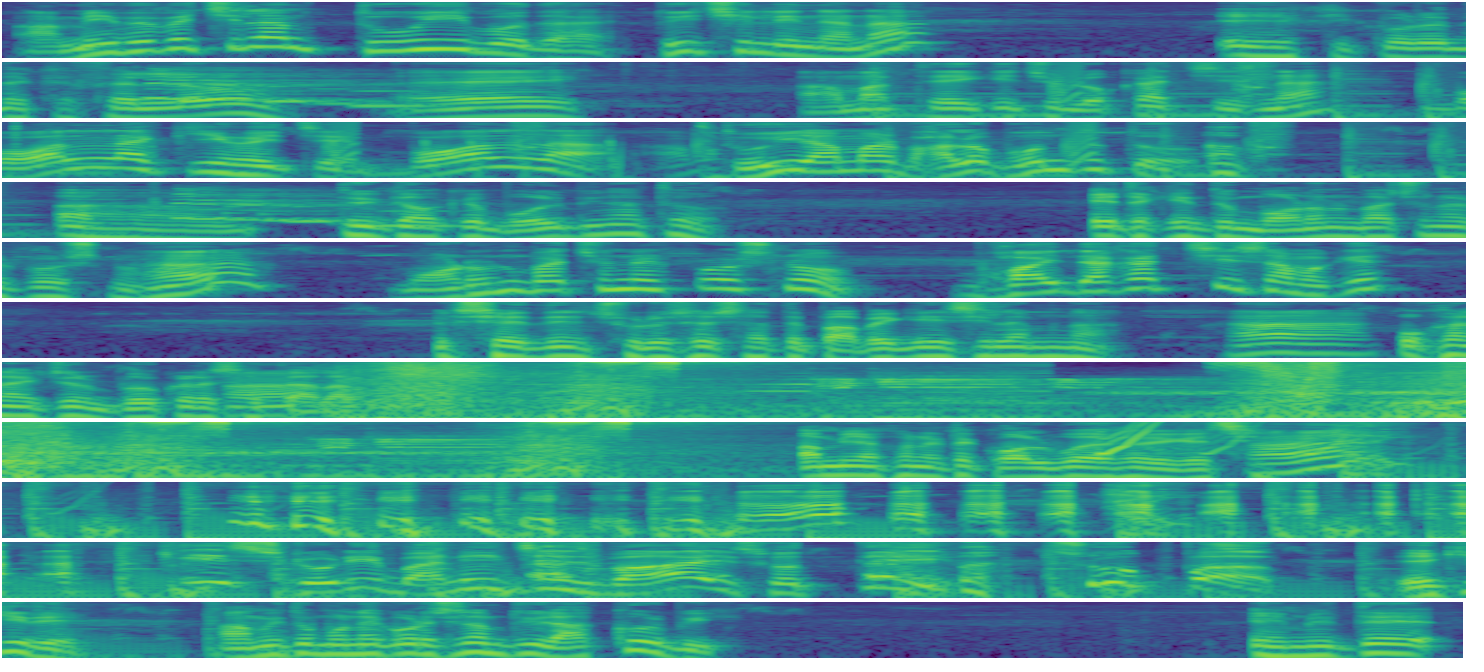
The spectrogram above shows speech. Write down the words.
আমি ভেবেছিলাম তুই বোধহয় তুই ছিলি না না? এ কি করে দেখে ফেলল? এই আমার থেকে কিছু লোকাচ্ছিস না? বল না কি হয়েছে বল না। তুই আমার ভালো বন্ধু তো। তুই কাউকে বলবি না তো? এটা কিন্তু মরণ বাচনের প্রশ্ন। হ্যাঁ? মরণ বাচনের প্রশ্ন? ভয় দেখাচ্ছিস আমাকে? সেদিন সুরেশের সাথে পাবে গিয়েছিলাম না? হ্যাঁ। ওখানে একজন ব্রোকারের সাথে হ্যাঁ। আলাপ। আমি এখন একটা কল বয় হয়ে গেছি। হ্যাঁ কি স্টোরি বানিয়েছিস ভাই সত্যি? সুপার এ কি রে? আমি তো মনে করেছিলাম তুই রাগ করবি। এমনিতে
